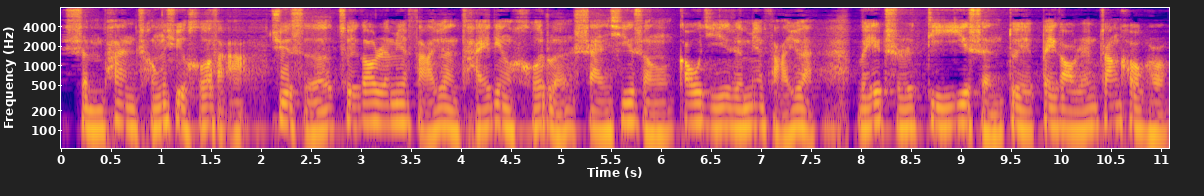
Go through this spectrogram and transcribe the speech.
审判程序合法。据此，最高人民法院裁定核准陕西省高级人民法院维持第一审对被告人张扣扣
